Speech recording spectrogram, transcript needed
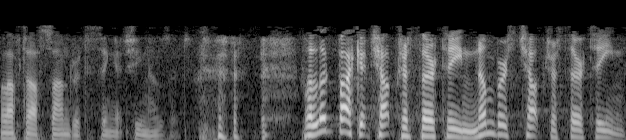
We'll have to ask Sandra to sing it. She knows it. well, look back at chapter 13, Numbers chapter 13,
